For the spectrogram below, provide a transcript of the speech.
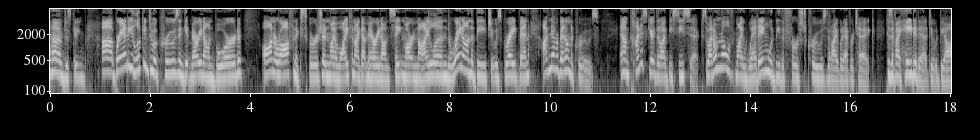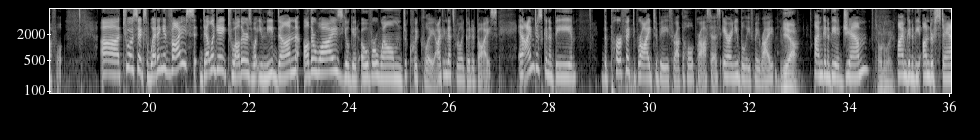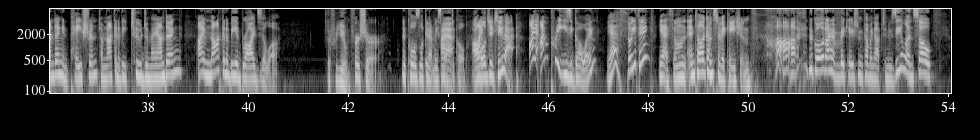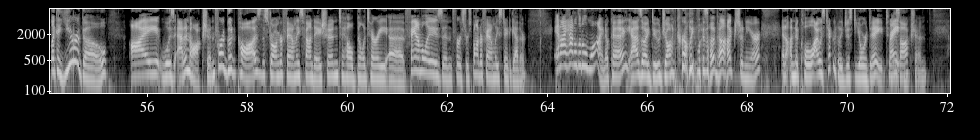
I'm just kidding. Uh, Brandi, look into a cruise and get married on board. On or off an excursion. My wife and I got married on St. Martin Island, right on the beach. It was great, Ben. I've never been on a cruise. And I'm kind of scared that I'd be seasick. So I don't know if my wedding would be the first cruise that I would ever take. Because if I hated it, it would be awful. Uh, 206 wedding advice delegate to others what you need done. Otherwise, you'll get overwhelmed quickly. I think that's really good advice. And I'm just going to be the perfect bride to be throughout the whole process. Aaron, you believe me, right? Yeah, I'm going to be a gem. totally. I'm going to be understanding and patient. I'm not going to be too demanding. I'm not going to be a bridezilla Good for you. for sure. Nicole's looking at me I- skeptical. I'll I, hold you to that. I, I'm pretty easygoing, Yes. don't you think? Yes, um, until it comes to vacations. Nicole and I have a vacation coming up to New Zealand. So, like a year ago, I was at an auction for a good cause, the Stronger Families Foundation, to help military uh, families and first responder families stay together. And I had a little wine, okay, as I do. John Curley was an auctioneer, and uh, Nicole, I was technically just your date to this auction.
